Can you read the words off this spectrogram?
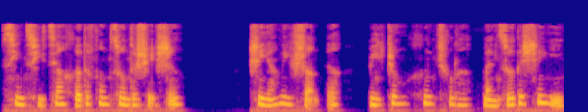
性气交合的放纵的水声，使杨丽爽的鼻中哼出了满足的呻吟。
